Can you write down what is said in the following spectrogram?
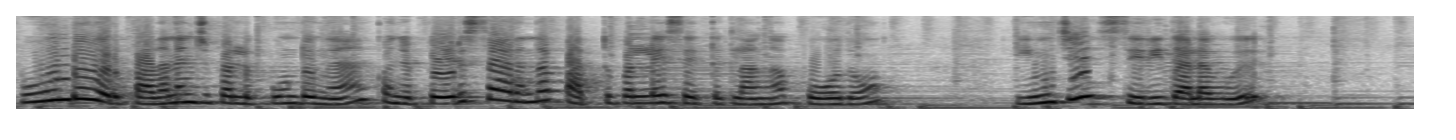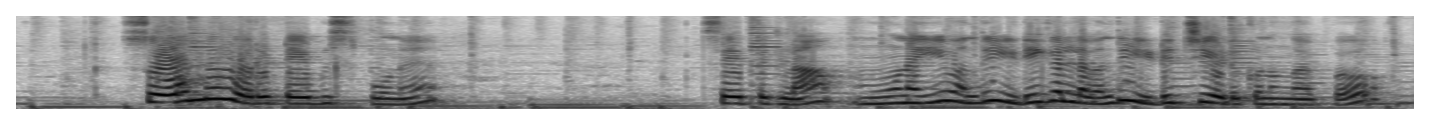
பூண்டு ஒரு பதினஞ்சு பல்லு பூண்டுங்க. கொஞ்சம் பெருசாக இருந்தால் பத்து பல்லே சேர்த்துக்கலாங்க போதும். இஞ்சி சிறிதளவு. சோம்பு ஒரு டேபிள் ஸ்பூனு. சேர்த்துக்கலாம். மூணையும் வந்து இடிகளில் வந்து இடித்து எடுக்கணுங்க இப்போது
